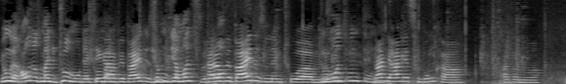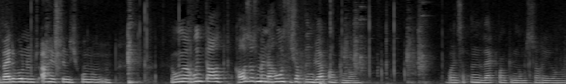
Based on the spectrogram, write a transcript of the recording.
Junge, raus aus meinem Turm und ich hol Digga, mein- wir beide Ich hab sind. ein Diamantschwert. Hallo, wir beide sind im Turm. Du wohnst unten. Nein, wir haben jetzt einen Bunker. Einfach nur. Wir beide wohnen im. Ach ja, stimmt, ich wohne unten. Junge, runter, raus aus meinem Haus. Ich hab den Werkbank genommen. Ich hab den Werkbank genommen. Sorry, Junge.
